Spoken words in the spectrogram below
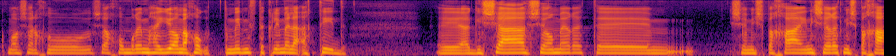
כמו שאנחנו, שאנחנו אומרים היום, אנחנו תמיד מסתכלים אל העתיד. אה, הגישה שאומרת אה, שמשפחה היא נשארת משפחה,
